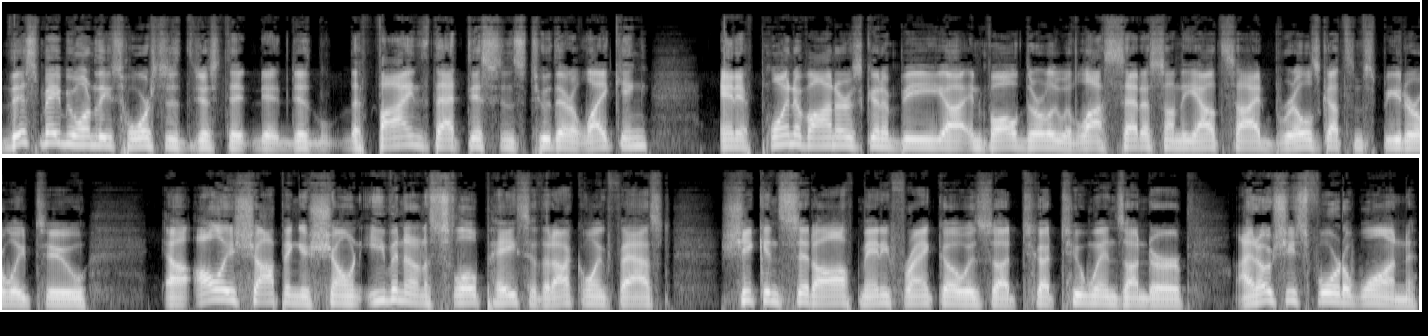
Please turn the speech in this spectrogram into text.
this may be one of these horses just that, that, that finds that distance to their liking. And if Point of Honor is going to be uh, involved early with Las Cetas on the outside, Brill's got some speed early too. Uh, always shopping is shown even on a slow pace if they're not going fast. She can sit off. Manny Franco has uh, got two wins under. I know she's four to one,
